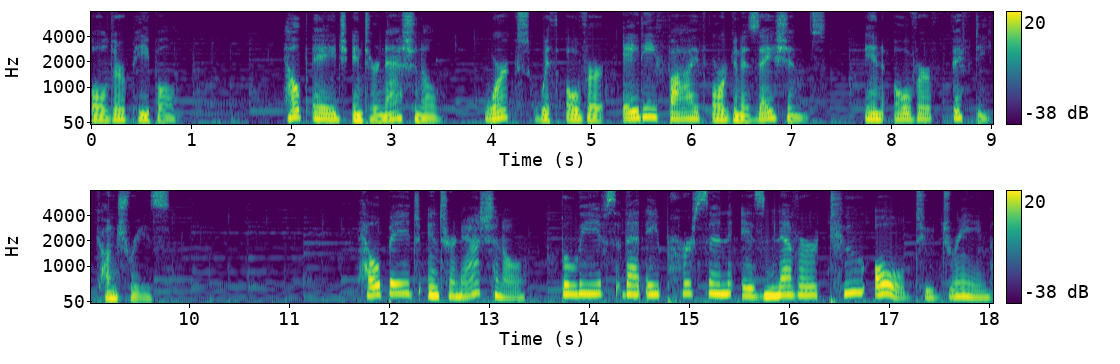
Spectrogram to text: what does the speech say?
older people. HelpAge International works with over 85 organizations in over 50 countries. HelpAge International believes that a person is never too old to dream.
